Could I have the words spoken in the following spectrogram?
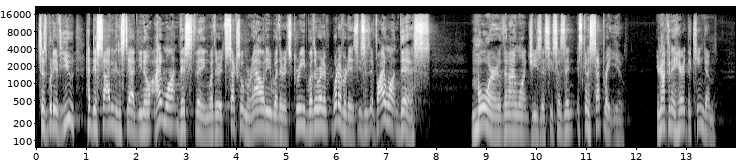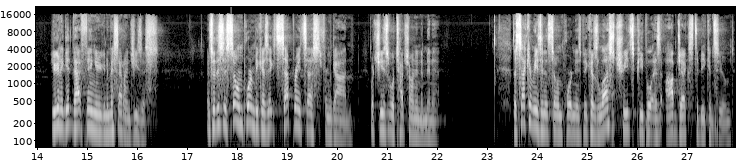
It says, but if you had decided instead, you know, I want this thing, whether it's sexual morality, whether it's greed, whether whatever it is, he says, if I want this more than I want Jesus, he says, then it's going to separate you. You're not going to inherit the kingdom. You're going to get that thing and you're going to miss out on Jesus. And so this is so important because it separates us from God, which Jesus will touch on in a minute. The second reason it's so important is because lust treats people as objects to be consumed.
